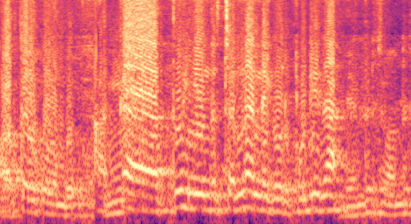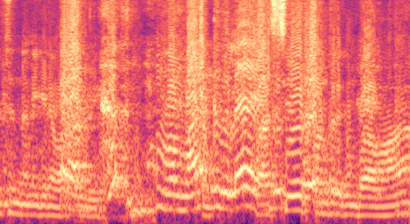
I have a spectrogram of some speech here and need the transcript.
வத்தல் குழம்பு. அக்கா தூங்கி எழுந்திரிச்சோம்னா இன்னைக்கு ஒரு பொடி தான் எந்திரிச்சு வந்துருச்சுன்னு நினைக்கிறேன். மணக்குதுல பசியோட வந்திருக்கும் பாவம்.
